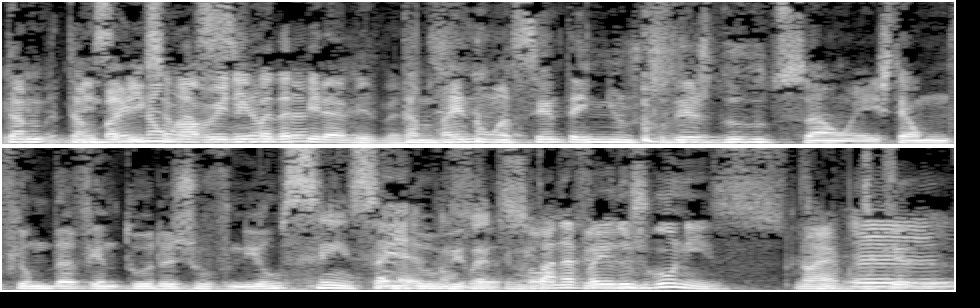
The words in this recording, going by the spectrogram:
Tam- também não chamava o Enigma assenta- da Pirâmide. Mas... Também não assenta em nenhum poderes de dedução. É, isto é um filme de aventura juvenil, Sim, sem sim, dúvida. Está na que- veia dos Goonies, não é? Porque, Eh,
